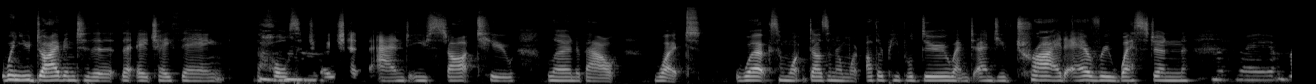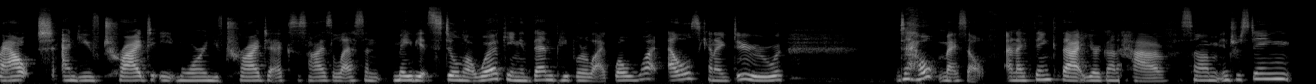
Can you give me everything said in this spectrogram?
when you dive into the the HA thing, the mm-hmm. whole situation, and you start to learn about what works and what doesn't and what other people do and and you've tried every western right. route and you've tried to eat more and you've tried to exercise less and maybe it's still not working and then people are like well what else can i do to help myself. And I think that you're going to have some interesting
